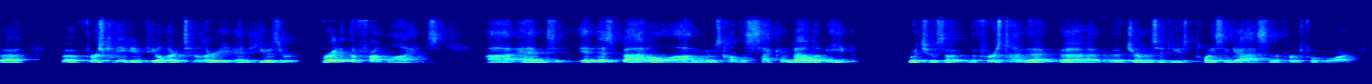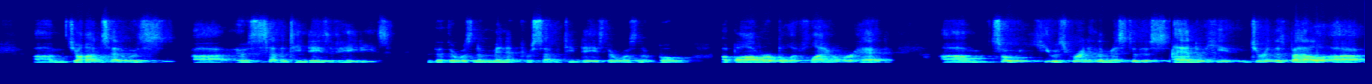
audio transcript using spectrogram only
the First Canadian Field Artillery, and he was right at the front lines. Uh, and in this battle, um, it was called the Second Battle of Ypres, which was uh, the first time that the, the, Germans had used poison gas in the First World War. Um, John said it was uh, it was 17 days of Hades. That there wasn't a minute for 17 days. There wasn't a, bo- a bomb or a bullet flying overhead. Um, so he was right in the midst of this. And he during this battle, uh,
